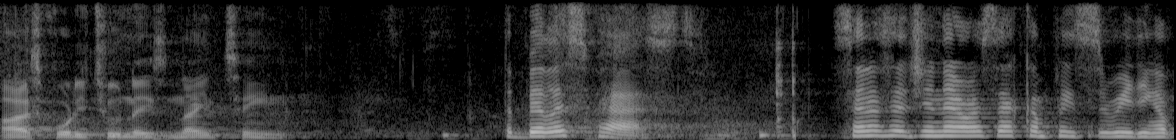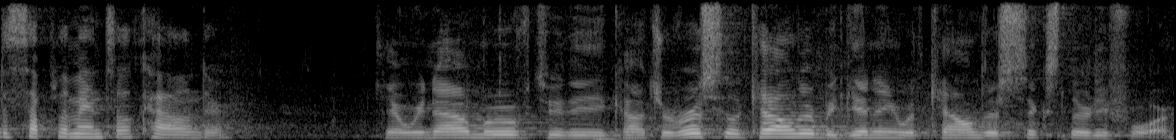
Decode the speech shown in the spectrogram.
Ayes 42, nays 19. The bill is passed. Senator Gianaris, that completes the reading of the supplemental calendar. Can we now move to the controversial calendar, beginning with calendar 634?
